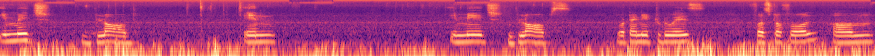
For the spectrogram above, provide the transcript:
image blob in image blobs what I need to do is first of all um,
